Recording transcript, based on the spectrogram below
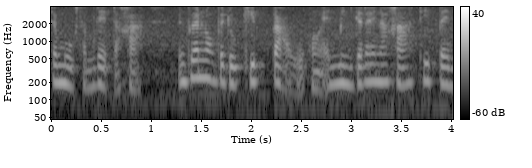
จมูกสำเร็จอะค่ะ เพื่อนๆลองไปดูคลิปเก่าของแอดมินก็ได้นะคะ ที่เป็น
